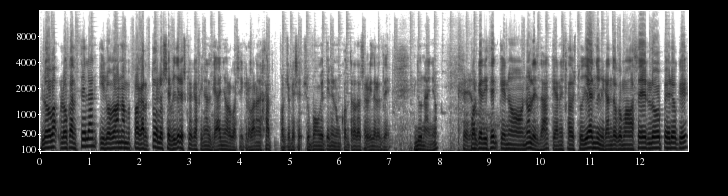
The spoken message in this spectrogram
lo, cancelan y lo van a pagar todos los servidores, creo que a final de año o algo así, que lo van a dejar, pues yo qué sé, supongo que tienen un contrato de servidores de, de un año. Pero- Porque dicen que no, no les da, que han estado estudiando y mirando cómo hacerlo, pero que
